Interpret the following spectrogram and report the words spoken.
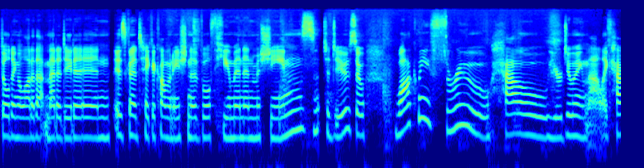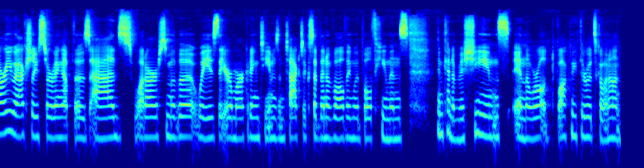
building a lot of that metadata in is going to take a combination of both human and machines to do. So, walk me through how you're doing that. Like, how are you actually serving up those ads? What are some of the ways that your marketing teams and tactics have been evolving with both humans and kind of machines in the world? Walk me through what's going on.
